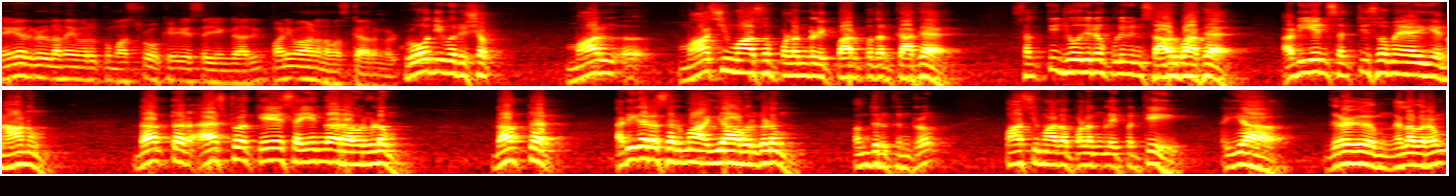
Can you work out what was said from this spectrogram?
நேயர்கள் அனைவருக்கும் அஸ்ட்ரோ கே எஸ் ஐயங்காரின் பணிவான நமஸ்காரங்கள். குரோதி வருஷம் மாறு மாசி மாச பலன்களை பார்ப்பதற்காக சக்தி ஜோதிட குழுவின் சார்பாக அடியேன் சக்தி சோமையாகிய நானும் doctor astro K S Iyengar அவர்களும் டாக்டர் ஹரிகர சர்மா ஐயா அவர்களும் வந்திருக்கின்றோம். மாசி மாத பலன்களை பற்றி ஐயா கிரக நிலவரம்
